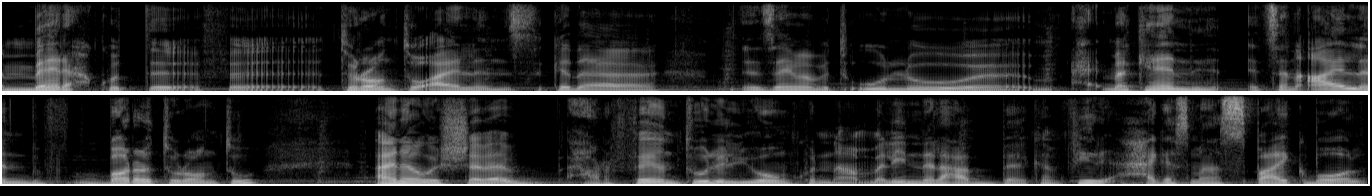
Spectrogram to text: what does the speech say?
امبارح كنت في تورونتو islands كده زي ما بتقولوا مكان it's an island بره تورونتو أنا والشباب حرفيا طول اليوم كنا عمالين نلعب كان في حاجة اسمها Spikeball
